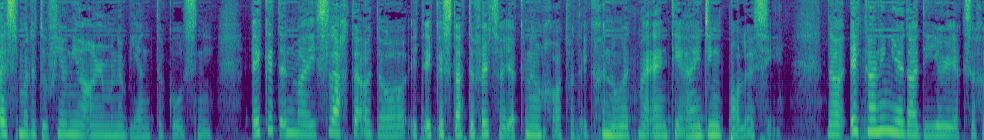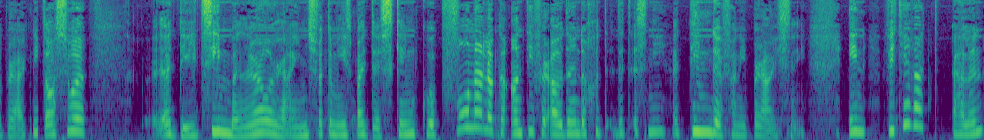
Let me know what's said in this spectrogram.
is maar dit hoef jou nie 'n arm en 'n been te kos nie. Ek het in my slegte ou dae het ek 'n statefet sou ek nou gehad wat ek genoem het my anti-aging policy. Nou ek kan nie meer daai diereekse gebruik nie. Daar's so 'n DC mineral range wat 'n mens by Dischem koop. Wonderlike anti-verouderende goed. Dit is nie 'n tiende van die prys nie. En weet jy wat Helen,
